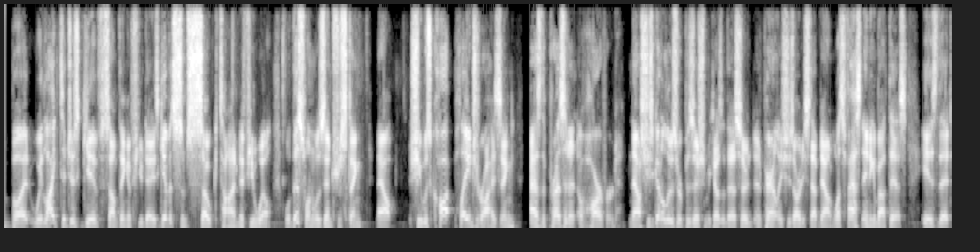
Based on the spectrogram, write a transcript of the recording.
But we like to just give something a few days, give it some soak time, if you will. Well, this one was interesting. Now, she was caught plagiarizing as the president of Harvard. Now, she's going to lose her position because of this. Apparently, she's already stepped down. What's fascinating about this is that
